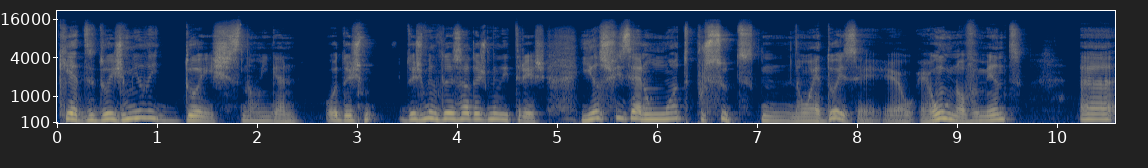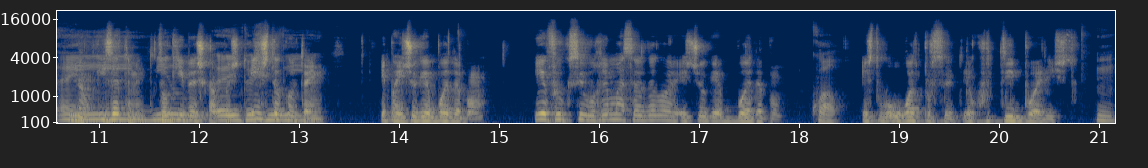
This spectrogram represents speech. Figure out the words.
que é de 2002, se não me engano. Ou dois, 2002 ou 2003. E eles fizeram um Hot Pursuit, que não é dois, é, é, é um novamente. Uh, não, exatamente, estou aqui a ver as capas. Isto é o que eu tenho. Epá, este jogo é boa da bom. E eu fui que o remaster de agora. Este jogo é boa da bom. Qual? Este, o Hot Pursuit. Eu curti boa disto. Hum.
